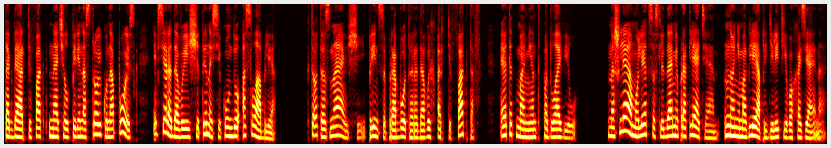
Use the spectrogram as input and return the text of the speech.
Тогда артефакт начал перенастройку на поиск, и все родовые щиты на секунду ослабли. Кто-то знающий принцип работы родовых артефактов этот момент подловил. Нашли амулет со следами проклятия, но не могли определить его хозяина.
